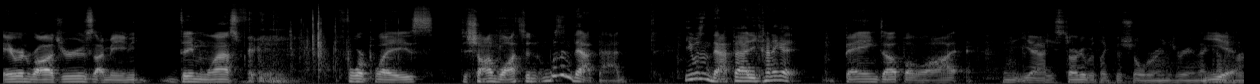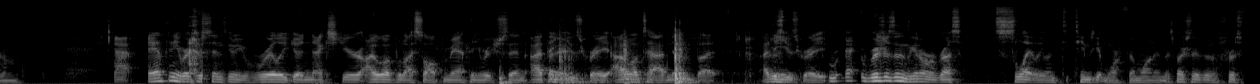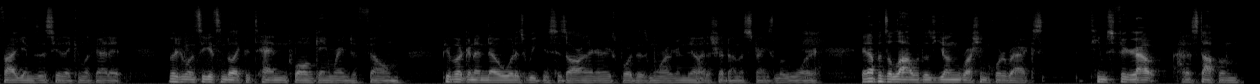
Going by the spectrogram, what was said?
Aaron Rodgers, I mean, he didn't even last four plays. Deshaun Watson wasn't that bad. He wasn't that bad. He kind of got banged up a lot. Yeah, he started with like the shoulder injury, and that kind of Yeah. hurt him. Anthony Richardson's gonna be really good next year. I loved what I saw from Anthony Richardson. I think he was great. I loved having him, but I think he was great. R- eh, Richardson's gonna regress slightly when t- teams get more film on him, especially if they're the first five games this year. They can look at it, especially once he gets into like the 10, 12 game range of film. People are gonna know what his weaknesses are, and they're gonna explore those more. They're gonna know how to shut down his strengths a little more. It happens a lot with those young rushing quarterbacks. Teams figure out how to stop them,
